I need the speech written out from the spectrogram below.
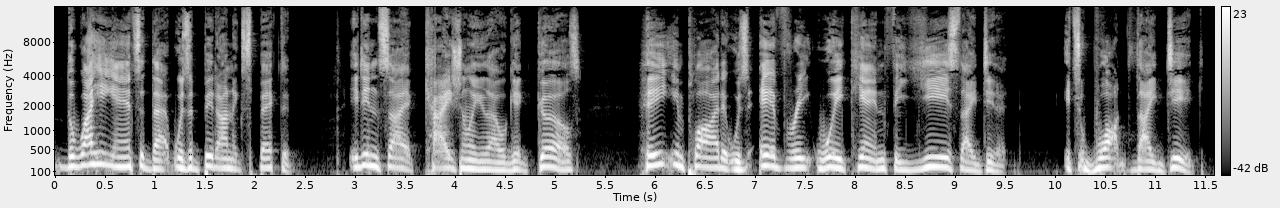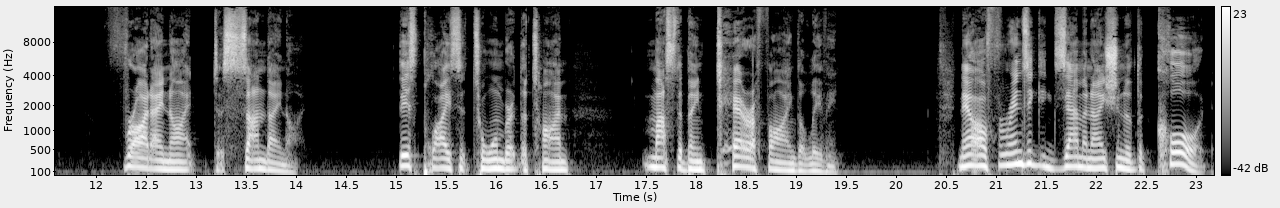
the way he answered that was a bit unexpected. He didn't say occasionally they would get girls. He implied it was every weekend for years they did it. It's what they did. Friday night to Sunday night. This place at Toowoomba at the time must have been terrifying to live in. Now, a forensic examination of the cord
